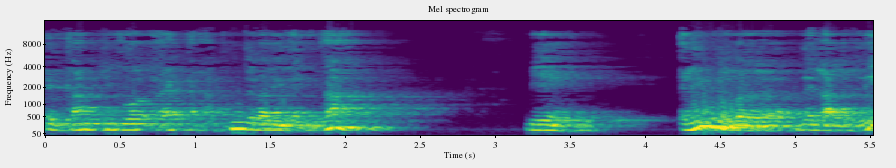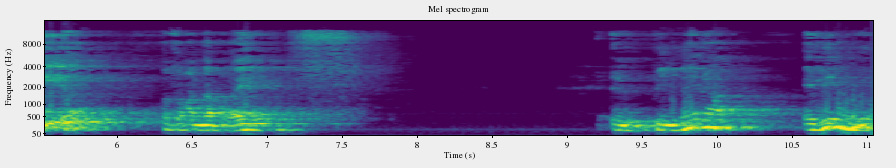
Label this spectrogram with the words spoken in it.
el cántico, de la libertad. Bien, el himno de la alegría, otro manda por ahí. El primera, el himno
